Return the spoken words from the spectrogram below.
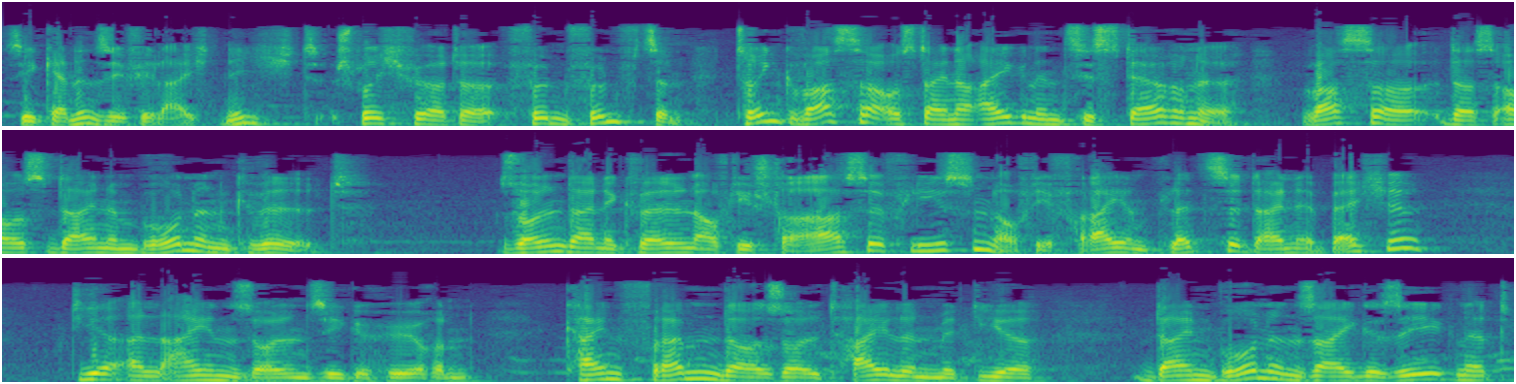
Sie kennen sie vielleicht nicht. Sprichwörter 5.15. Trink Wasser aus deiner eigenen Zisterne, Wasser, das aus deinem Brunnen quillt. Sollen deine Quellen auf die Straße fließen, auf die freien Plätze, deine Bäche? Dir allein sollen sie gehören. Kein Fremder soll teilen mit dir. Dein Brunnen sei gesegnet,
